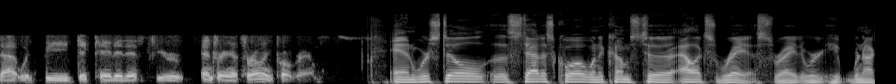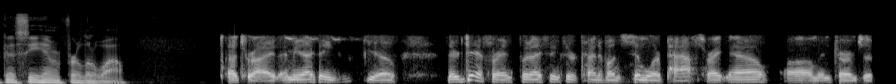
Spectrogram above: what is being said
that would be dictated if you're entering a throwing program. And we're still uh, status quo when it comes to Alex Reyes, right? We're we're not going to see him for a little while. That's right. I mean, I think you know they're different, but I think they're kind of on similar paths right now um, in terms of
